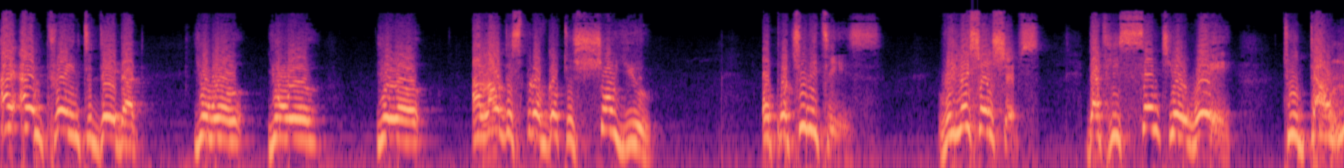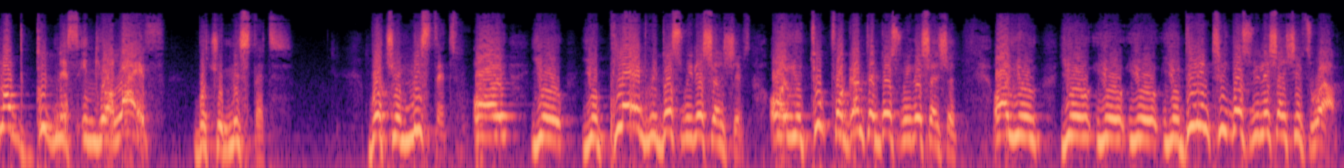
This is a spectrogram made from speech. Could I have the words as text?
I am praying today that you will, you will, you will allow the Spirit of God to show you opportunities, relationships that He sent your way to download goodness in your life, but you missed it. But you missed it, or you you played with those relationships, or you took for granted those relationships, or you you you you you didn't treat those relationships well.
